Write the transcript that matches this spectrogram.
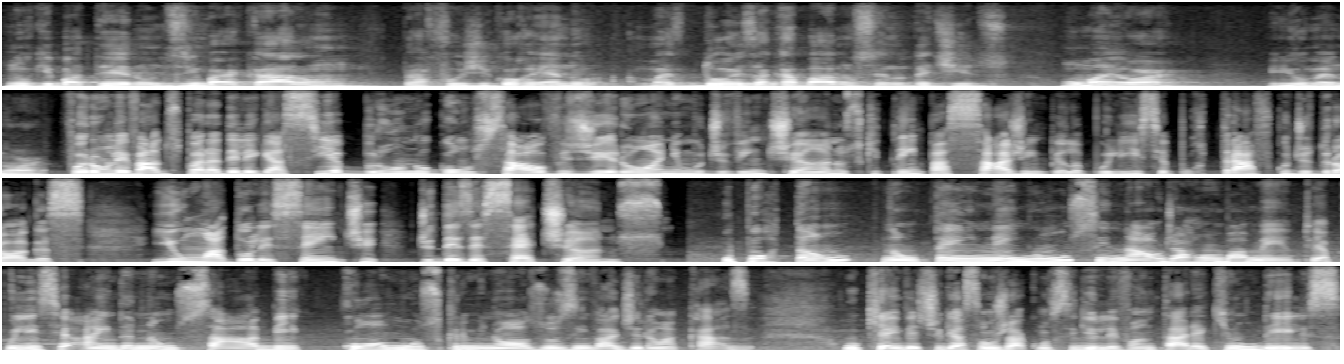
No que bateram, desembarcaram para fugir correndo, mas dois acabaram sendo detidos. Um maior e o um menor. Foram levados para a delegacia Bruno Gonçalves Jerônimo, de 20 anos, que tem passagem pela polícia por tráfico de drogas, e um adolescente de 17 anos. O portão não tem nenhum sinal de arrombamento e a polícia ainda não sabe como os criminosos invadiram a casa. O que a investigação já conseguiu levantar é que um deles,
